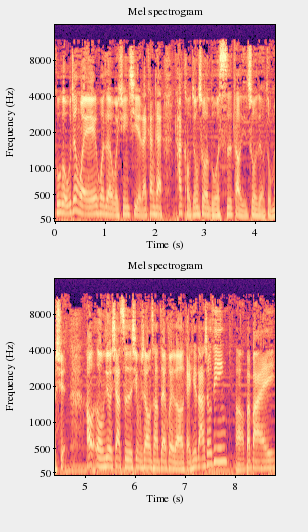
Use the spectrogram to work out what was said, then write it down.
Google 吴政伟或者韦讯企业来看看他口中说的螺丝到底做的有多么炫。好，那我们就下次幸福商务舱再会了，感谢大家收听，好，拜拜。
